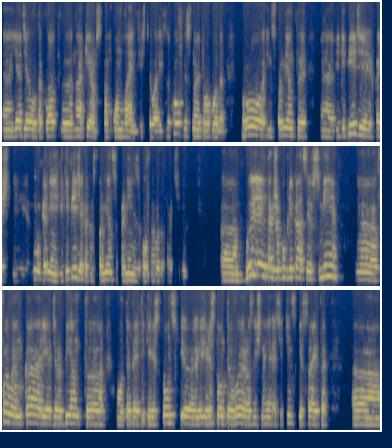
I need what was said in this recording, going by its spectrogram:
я делал доклад на Пермском онлайн-фестивале языков весной этого года про инструменты Википедии в качестве, ну, вернее, Википедия как инструмент сохранения языков народов России. Э, Были также публикации в СМИ, э, ФЛНК, Риадербент, э, вот опять-таки э, Рестон ТВ, различные осетинские сайты. Э,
